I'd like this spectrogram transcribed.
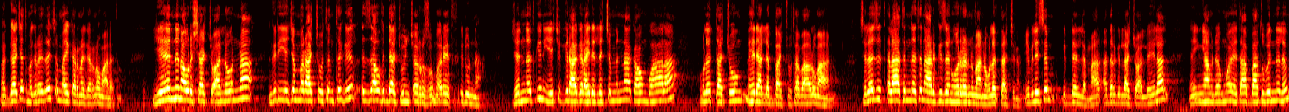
መጋጨት መግረደጭ የማይቀር ነገር ነው ማለት ነው። ይህንን አውርሻቸዋለሁና እንግዲህ የጀመራችሁትን ትግል እዛው ፍዳችሁን ጨርሱ መሬት እዱና ጀነት ግን የችግር ሀገር አይደለችምና ካሁን በኋላ ሁለታችሁም መሄድ አለባችሁ ተባሉ ማለት ነው። ስለዚህ ጥላትነትን አርግዘን ወረርን ማለት ነው ሁለታችንም። ኢብሊስም ግደለም አደርግላቸዋለሁ ይላል። እኛም ደግሞ የታባቱ ብንልም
